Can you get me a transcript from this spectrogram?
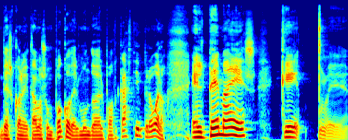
desconectamos un poco del mundo del podcasting. Pero bueno, el tema es que... Eh,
